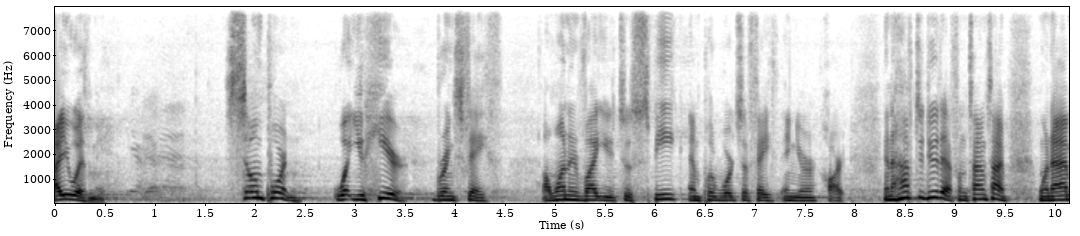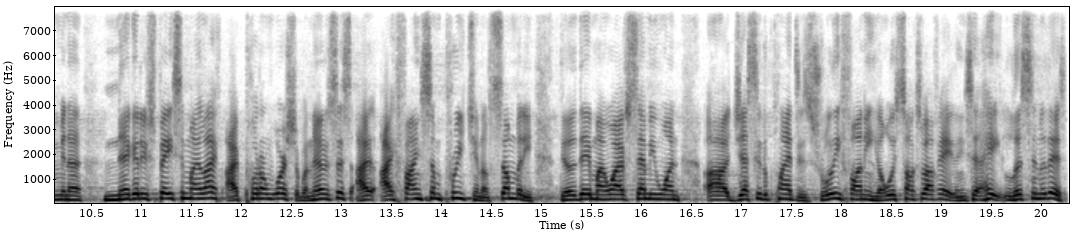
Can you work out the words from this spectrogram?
Are you with me? So important. What you hear brings faith. I want to invite you to speak and put words of faith in your heart. And I have to do that from time to time. When I'm in a negative space in my life, I put on worship. When notice this, I, I find some preaching of somebody. The other day, my wife sent me one, uh, Jesse Duplantis. It's really funny. He always talks about faith. And he said, hey, listen to this.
